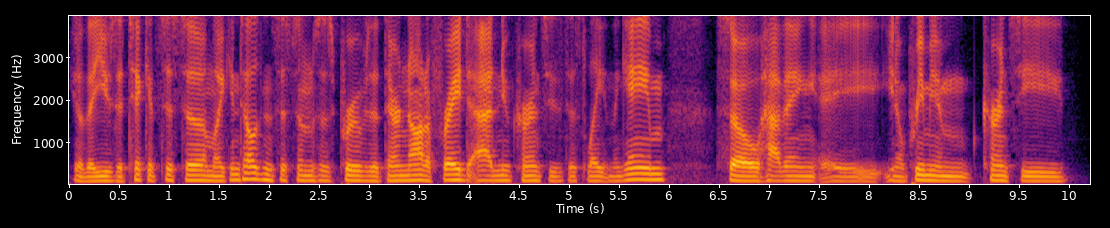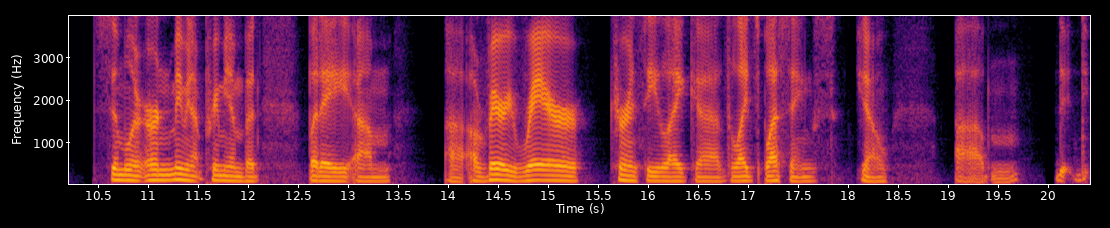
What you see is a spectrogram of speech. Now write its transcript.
you know they use a ticket system like intelligent systems has proved that they're not afraid to add new currencies this late in the game so having a you know premium currency similar or maybe not premium but but a um uh, a very rare currency like uh, the light's blessings you know um d- d-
